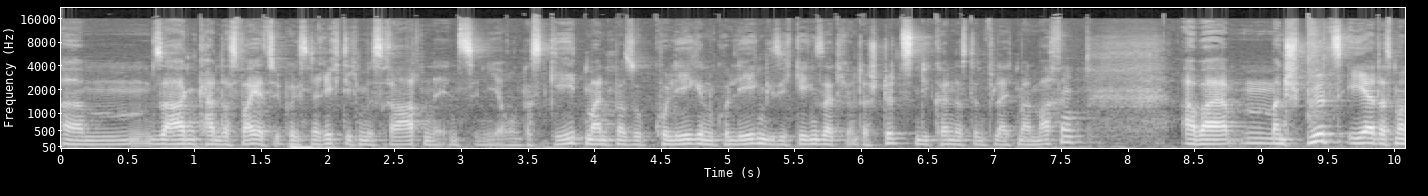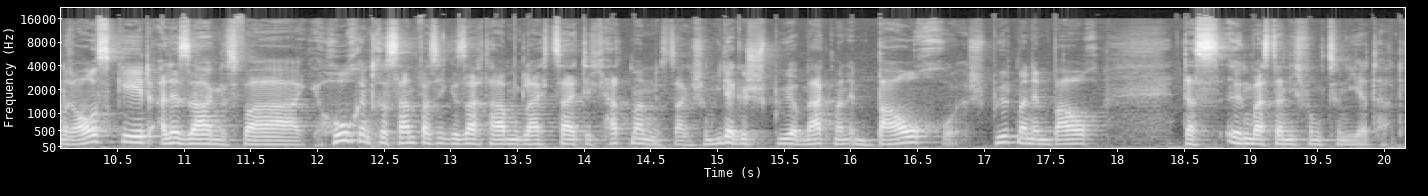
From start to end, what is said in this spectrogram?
ähm, sagen kann, das war jetzt übrigens eine richtig missratene Inszenierung. Das geht manchmal so Kolleginnen und Kollegen, die sich gegenseitig unterstützen, die können das dann vielleicht mal machen. Aber man spürt es eher, dass man rausgeht. Alle sagen, es war hochinteressant, was sie gesagt haben. Gleichzeitig hat man, ich sage schon wieder Gespür, merkt man im Bauch, spürt man im Bauch, dass irgendwas da nicht funktioniert hat.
